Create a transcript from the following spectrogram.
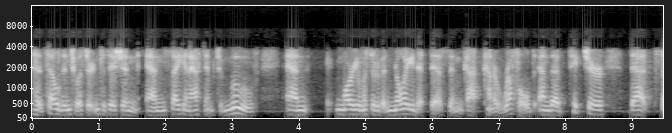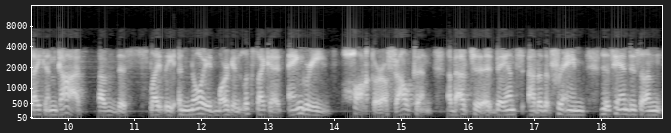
had settled into a certain position, and Steichen asked him to move, and Morgan was sort of annoyed at this and got kind of ruffled. And the picture that Steichen got of this slightly annoyed Morgan It looks like an angry hawk or a falcon about to advance out of the frame. His hand is on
